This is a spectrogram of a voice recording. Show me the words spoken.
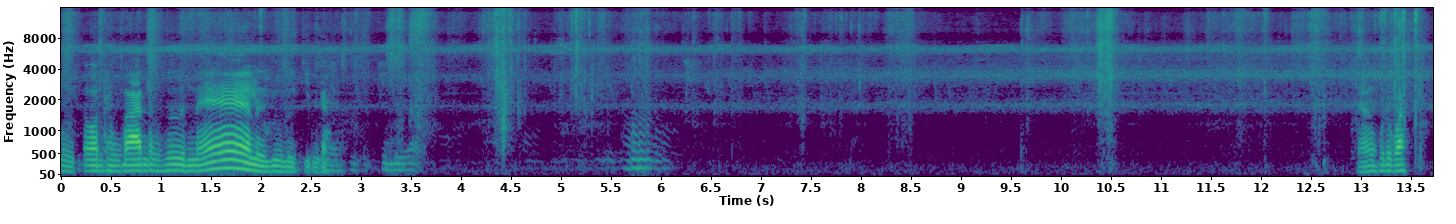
มือตอนทางบ้านทางเฮือนแน่หรืออยู่หรือกินกันยังพูดดีกว่า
